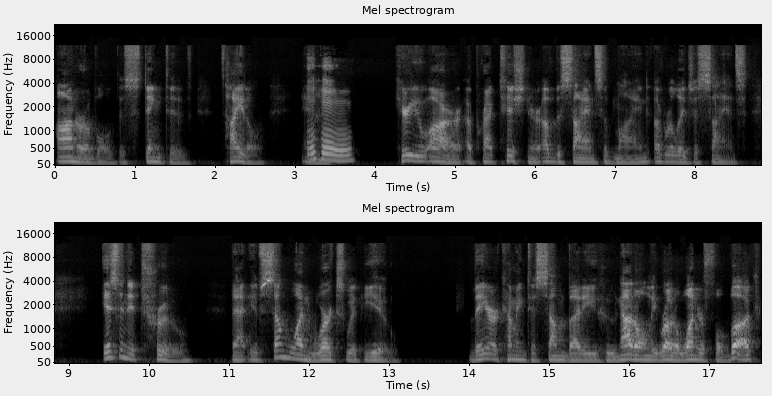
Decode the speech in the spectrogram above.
honorable, distinctive title. And mhm. here you are, a practitioner of the science of mind, of religious science. Isn't it true that if someone works with you, they are coming to somebody who not only wrote a wonderful book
